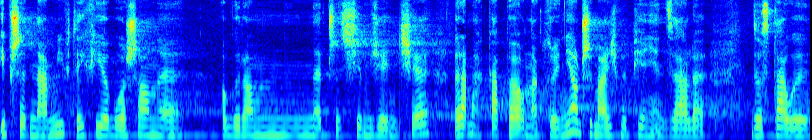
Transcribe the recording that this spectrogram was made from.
i przed nami w tej chwili ogłoszone ogromne przedsięwzięcie w ramach KPO, na które nie otrzymaliśmy pieniędzy, ale zostały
